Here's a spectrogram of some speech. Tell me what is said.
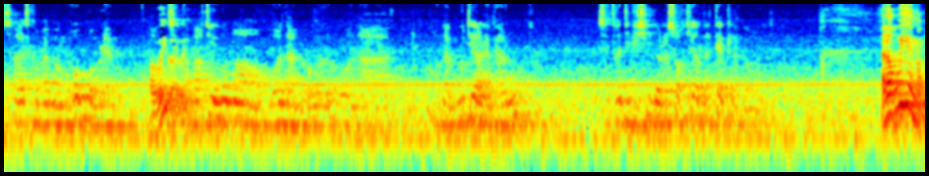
Ça reste quand même un gros problème. Ah oui, bah oui. qu'à partir du moment où on a, où on a, on a goûté à la galoute, c'est très difficile de la sortir de la tête, la galoute. Alors oui et non.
